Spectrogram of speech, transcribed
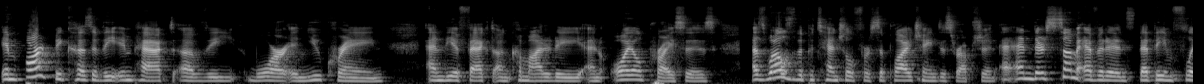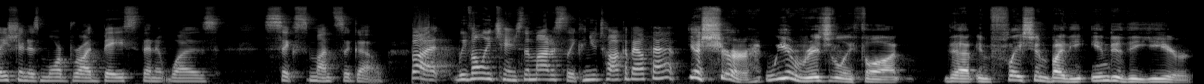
in part because of the impact of the war in Ukraine and the effect on commodity and oil prices, as well as the potential for supply chain disruption. And there's some evidence that the inflation is more broad based than it was six months ago. But we've only changed them modestly. Can you talk about that? Yeah, sure. We originally thought that inflation by the end of the year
